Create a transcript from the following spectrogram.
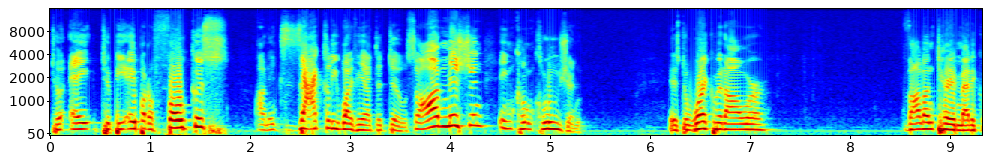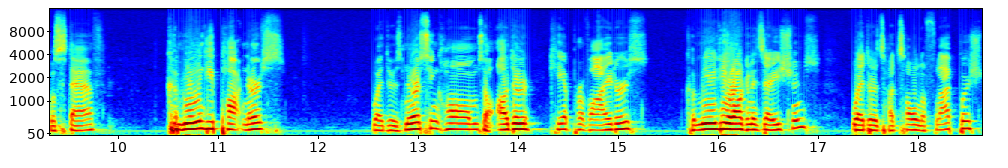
to, a, to be able to focus on exactly what we have to do. So our mission, in conclusion, is to work with our voluntary medical staff, community partners, whether it's nursing homes or other care providers, community organizations, whether it's Hatzolah Flatbush,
